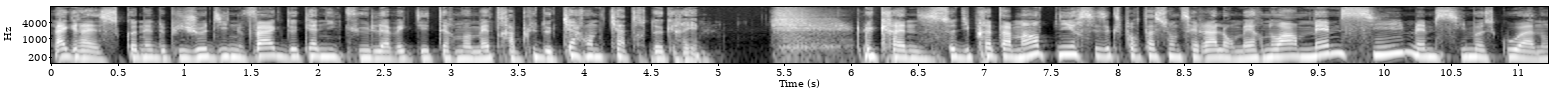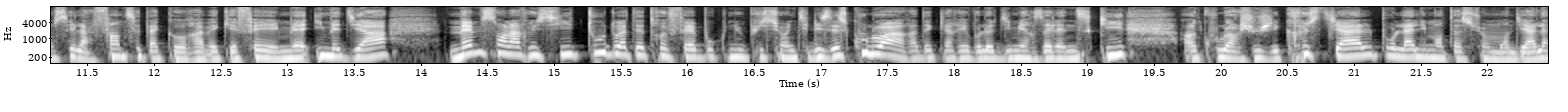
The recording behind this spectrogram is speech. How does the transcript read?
La Grèce connaît depuis jeudi une vague de canicule avec des thermomètres à plus de 44 degrés. L'Ukraine se dit prête à maintenir ses exportations de céréales en mer Noire, même si, Moscou a annoncé la fin de cet accord avec effet immédiat. Même sans la Russie, tout doit être fait pour que nous puissions utiliser ce couloir, a déclaré Volodymyr Zelensky. Un couloir jugé crucial pour l'alimentation mondiale.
